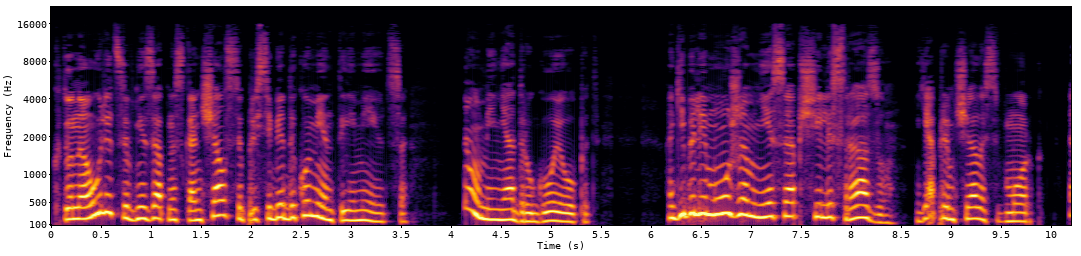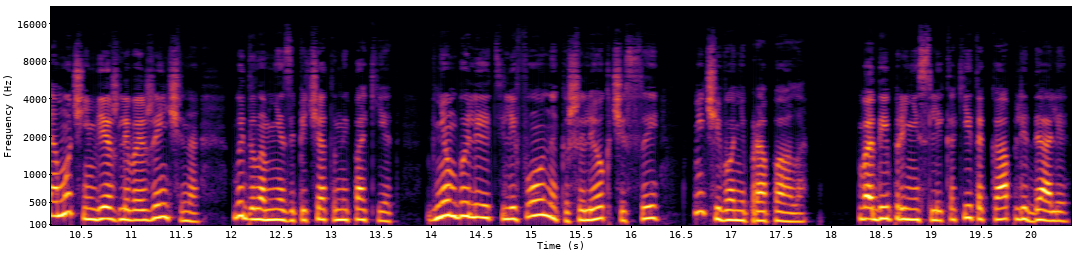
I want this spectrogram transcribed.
кто на улице внезапно скончался, при себе документы имеются. Но у меня другой опыт. О гибели мужа мне сообщили сразу. Я примчалась в морг. Там очень вежливая женщина выдала мне запечатанный пакет. В нем были телефоны, кошелек, часы, ничего не пропало. Воды принесли, какие-то капли дали,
